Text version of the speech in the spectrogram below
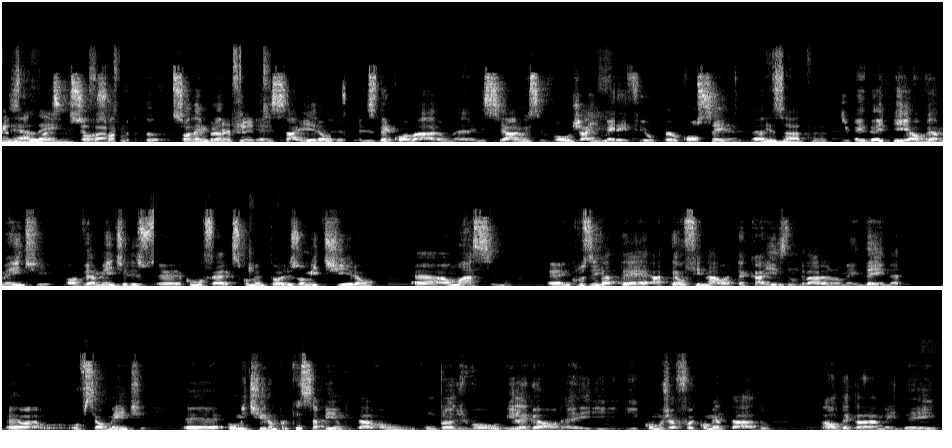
É a lei. Só, só, lembrando, só lembrando que eles saíram, eles decolaram, né? Iniciaram esse voo já em Mayday Field, pelo conceito, é, né? Exato. De Mayday. E, obviamente, obviamente, eles, é, como o Félix comentou, eles omitiram é, ao máximo, é, inclusive até, até o final, até cair, não declararam no Mayday, né? É, oficialmente, é, omitiram porque sabiam que estavam com um plano de voo ilegal, né? E, e como já foi comentado, ao declarar Mayday,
